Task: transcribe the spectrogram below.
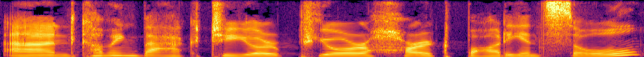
and coming back to your pure heart, body, and soul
